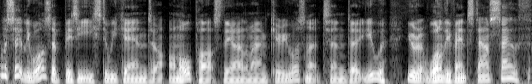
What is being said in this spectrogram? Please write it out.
Well, it certainly was a busy Easter weekend on all parts of the Isle of Man, Kiri, wasn't it? And uh, you were you were at one of the events down south.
